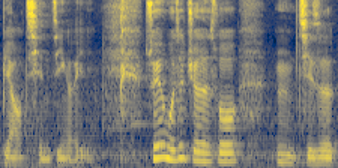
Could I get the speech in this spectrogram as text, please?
标前进而已。所以我是觉得说，嗯，其实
